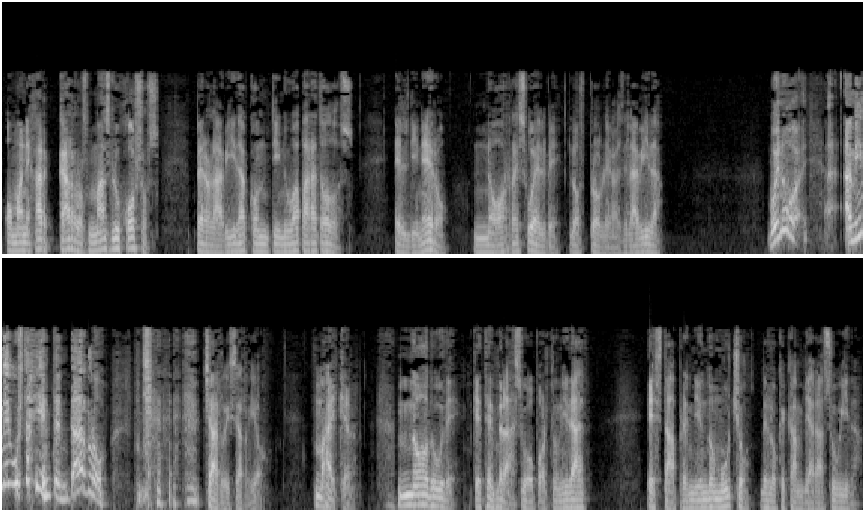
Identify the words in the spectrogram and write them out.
o manejar carros más lujosos, pero la vida continúa para todos. El dinero no resuelve los problemas de la vida. Bueno, a, mí me gustaría intentarlo. Charlie se rió. Michael, no dude que tendrá su oportunidad. Está aprendiendo mucho de lo que cambiará su vida.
